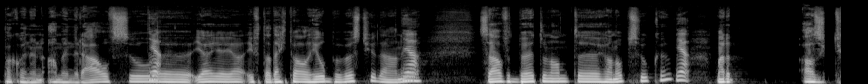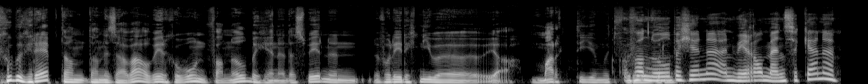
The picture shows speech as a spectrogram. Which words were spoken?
pakken we een Amen Ra of zo. Ja. eh, ja, ja, ja. Heeft dat echt wel heel bewust gedaan. hè? Ja. Zelf het buitenland eh, gaan opzoeken. Ja. Maar het- als ik het goed begrijp, dan, dan is dat wel weer gewoon van nul beginnen. Dat is weer een, volledig nieuwe ja, markt die je moet Van veroveren. nul beginnen en weer al mensen kennen,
